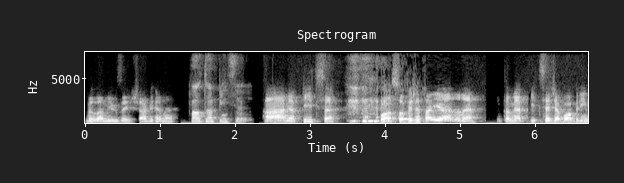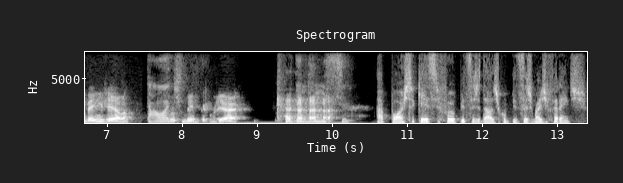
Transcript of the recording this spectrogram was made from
meus amigos aí, Thiago e Renan. Faltou a pizza. Faltou. Ah, minha pizza? Bom, eu sou vegetariano, né? Então minha pizza é de abobrinha e berinjela. Tá Gosto ótimo. bem peculiar. Delícia. Aposto que esse foi o pizza de dados com pizzas mais diferentes.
